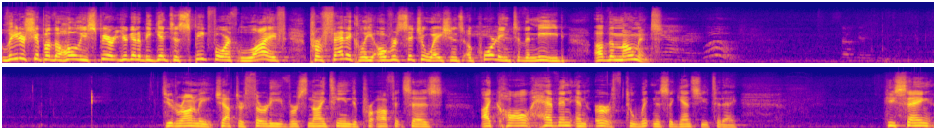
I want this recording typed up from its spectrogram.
leadership of the Holy Spirit, you're going to begin to speak forth life prophetically over situations according to the need of the moment. Deuteronomy chapter 30, verse 19, the prophet says, I call heaven and earth to witness against you today. He's saying,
